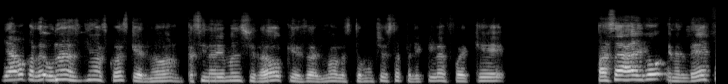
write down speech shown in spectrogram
Ya me acordé, una de las últimas cosas que no casi nadie ha mencionado, que a mí me molestó mucho esta película, fue que pasa algo en el DF,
